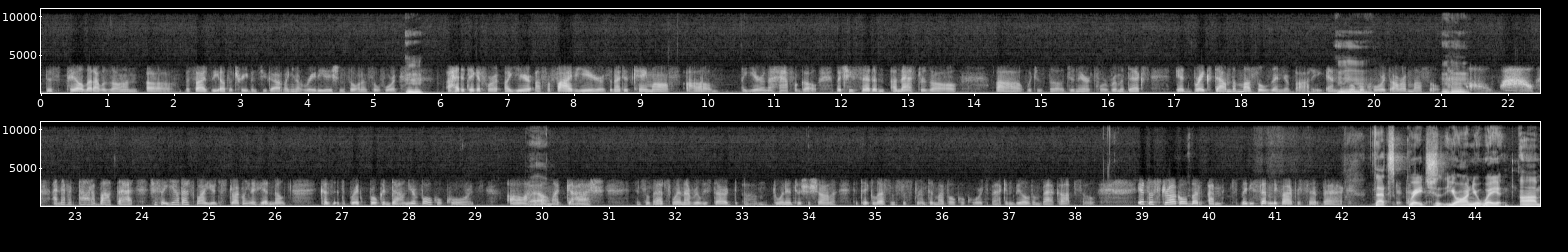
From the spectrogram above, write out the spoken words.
this pill that I was on, uh, besides the other treatments you got, like you know, radiation, so on and so forth. Mhm. I had to take it for a year, uh, for five years, and I just came off um, a year and a half ago. But she said an- anastrozole, uh, which is the generic for Arimidex, it breaks down the muscles in your body, and the Mm. vocal cords are a muscle. Mhm. Oh wow! I never thought about that. She said, "Yeah, that's why you're struggling to hit notes, because it's break, broken down your vocal cords." Oh, I Wow. oh my gosh! And so that's when I really started um, going into Shoshana to take lessons to strengthen my vocal cords back and build them back up. So it's a struggle, but I'm maybe 75% back. That's great. You're on your way. Um,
